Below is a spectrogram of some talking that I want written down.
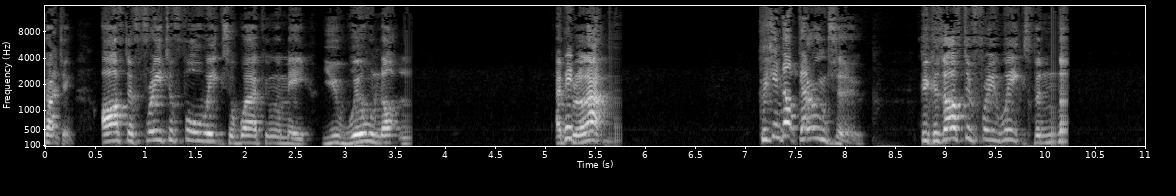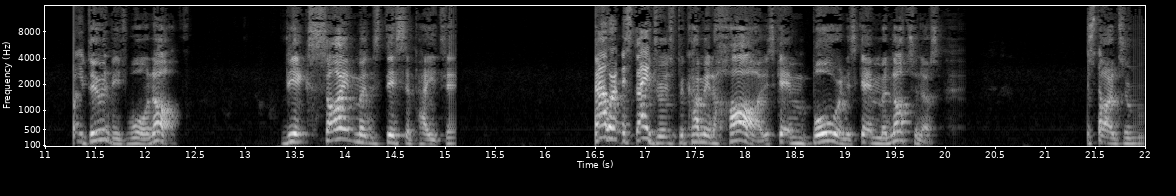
coaching after three to four weeks of working with me, you will not. And people like, because you're not going to, because after three weeks, the no- what you're doing is worn off. The excitement's dissipated. Now we're at the stage where it's becoming hard. It's getting boring. It's getting monotonous. It's starting to.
